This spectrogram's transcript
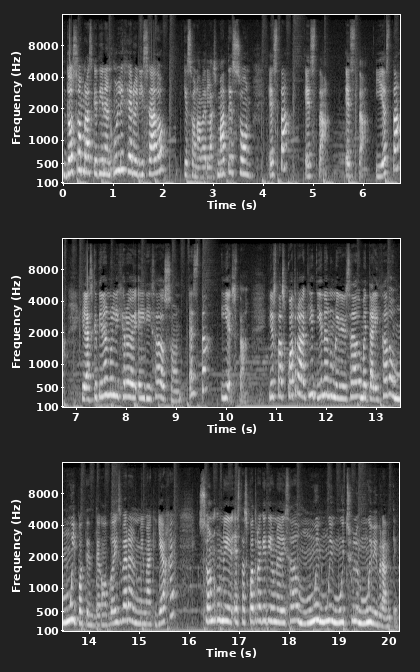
dos sombras que tienen un ligero irisado, que son, a ver, las mates son esta, esta, esta y esta, y las que tienen un ligero irisado son esta y esta. Y estas cuatro de aquí tienen un irisado metalizado muy potente, como podéis ver en mi maquillaje, son estas cuatro aquí tienen un irisado muy, muy, muy chulo y muy vibrante.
